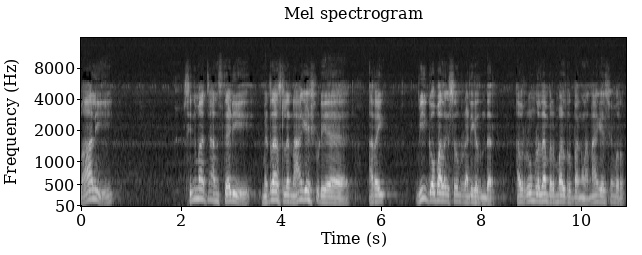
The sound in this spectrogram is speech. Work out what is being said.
வாலி சினிமா சான்ஸ் தேடி மெட்ராஸில் நாகேஷுடைய அறை வி கோபாலகிருஷ்ணன் ஒரு நடிகர் இருந்தார். அவர் ரூமில் தான் பெரும்பாலும் இருப்பாங்களாம். நாகேஷும் வரும்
